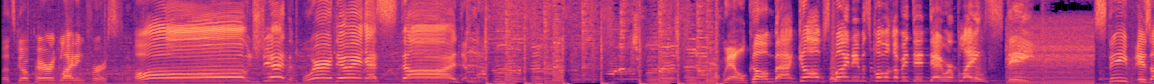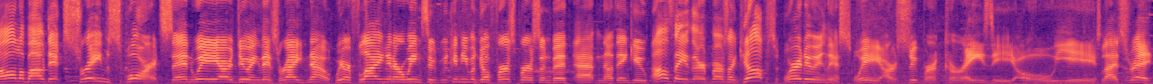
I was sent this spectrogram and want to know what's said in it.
Let's go paragliding first. Oh, shit! We're doing a stunt! Welcome back, cops! My name is Cloak and today we're playing Steep! Steep is all about extreme sports, and we are doing this right now. We are flying in our wingsuit. We can even go first person, but uh, no thank you. I'll say third person. Cops, we're doing this. We are super crazy. Oh, yes. Fly straight.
